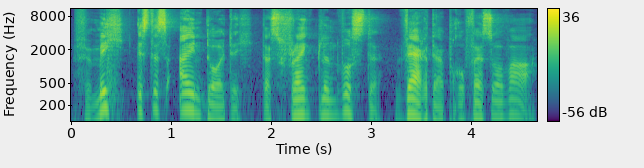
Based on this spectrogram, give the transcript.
Für mich ist es eindeutig, dass Franklin wusste, wer der Professor war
